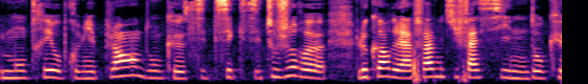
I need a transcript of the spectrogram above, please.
montré au premier plan. Donc c'est toujours le corps de la femme qui fascine. Donc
